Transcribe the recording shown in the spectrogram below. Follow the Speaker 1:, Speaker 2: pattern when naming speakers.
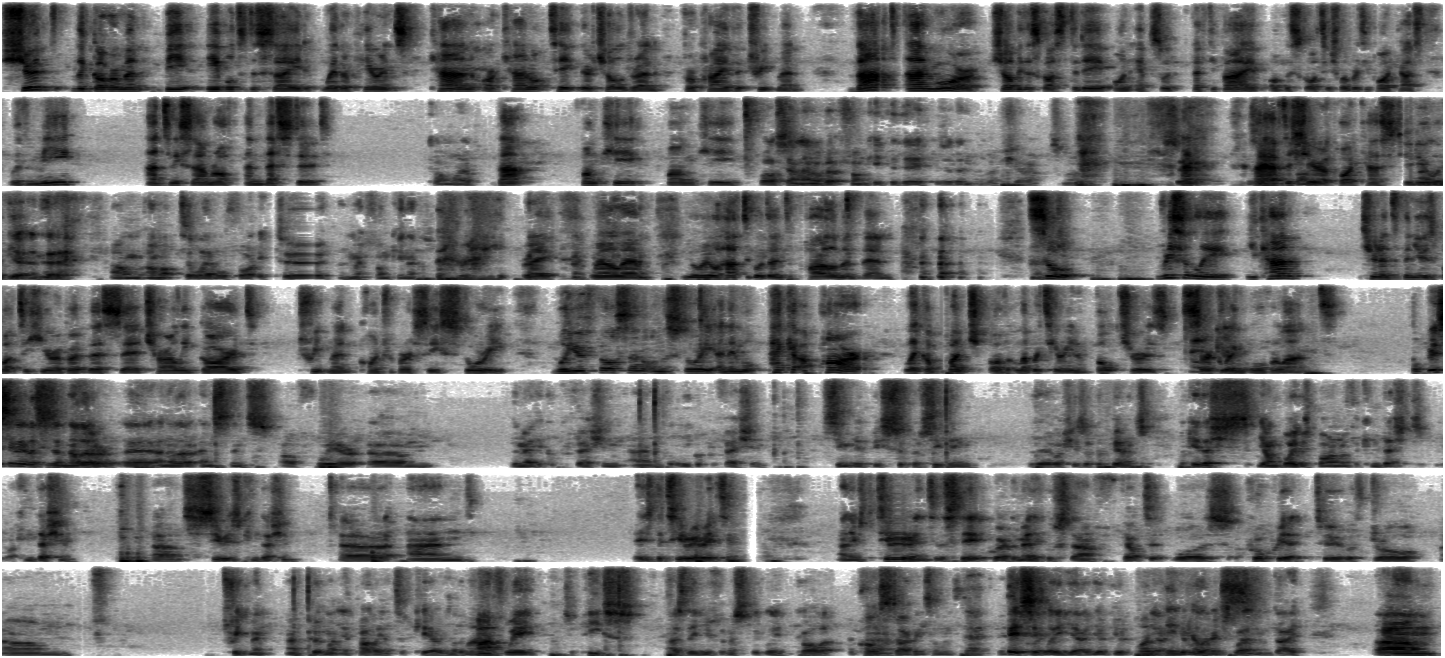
Speaker 1: Should the government be able to decide whether parents can or cannot take their children for private treatment? That and more shall be discussed today on episode 55 of the Scottish Liberty Podcast with me, Anthony Samroff, and this dude,
Speaker 2: Tom Webb.
Speaker 1: that funky, funky.
Speaker 2: Well, I'm a bit funky today because I didn't have a shower this morning. So,
Speaker 1: And I have to
Speaker 2: fun?
Speaker 1: share a podcast studio
Speaker 2: I'm
Speaker 1: with you.
Speaker 2: I'm, I'm up to level 42 in my funkiness.
Speaker 1: right, right. Well, um, you will have to go down to Parliament then. So, recently, you can't tune into the news but to hear about this uh, Charlie Gard treatment controversy story. Will you fill us in on the story and then we'll pick it apart like a bunch of libertarian vultures circling overland?
Speaker 2: Well, basically, this is another uh, another instance of where um, the medical profession and the legal profession seem to be superseding the wishes of the parents. Okay, this young boy was born with a condition, a condition, um, serious condition, uh, and is deteriorating. And he was deteriorating to the state where the medical staff felt it was appropriate to withdraw um, treatment and put him into palliative care. You know, the
Speaker 1: Wow.
Speaker 2: pathway to peace, as they euphemistically call it.
Speaker 1: I call
Speaker 2: Uh,
Speaker 1: starving someone's death.
Speaker 2: Basically, yeah, you're, you're,
Speaker 1: On
Speaker 2: yeah, you're just letting them die. Um,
